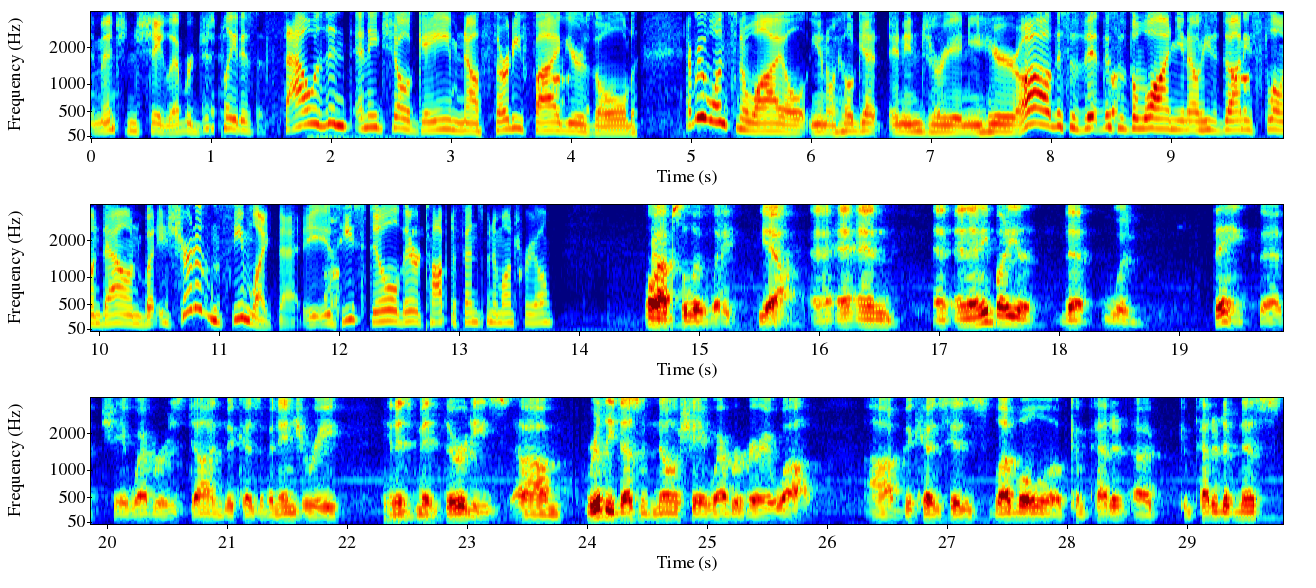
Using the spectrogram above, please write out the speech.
I mentioned Shea Weber just played his thousandth NHL game, now 35 years old. Every once in a while, you know, he'll get an injury and you hear, oh, this is it. This is the one. You know, he's done. He's slowing down. But it sure doesn't seem like that. Is he still their top defenseman in Montreal? Oh, absolutely. Yeah. And, and, and anybody that, would think that Shea Weber is done because of an injury in his mid 30s um, really doesn't know Shea Weber very well uh, because his level of competi- uh, competitiveness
